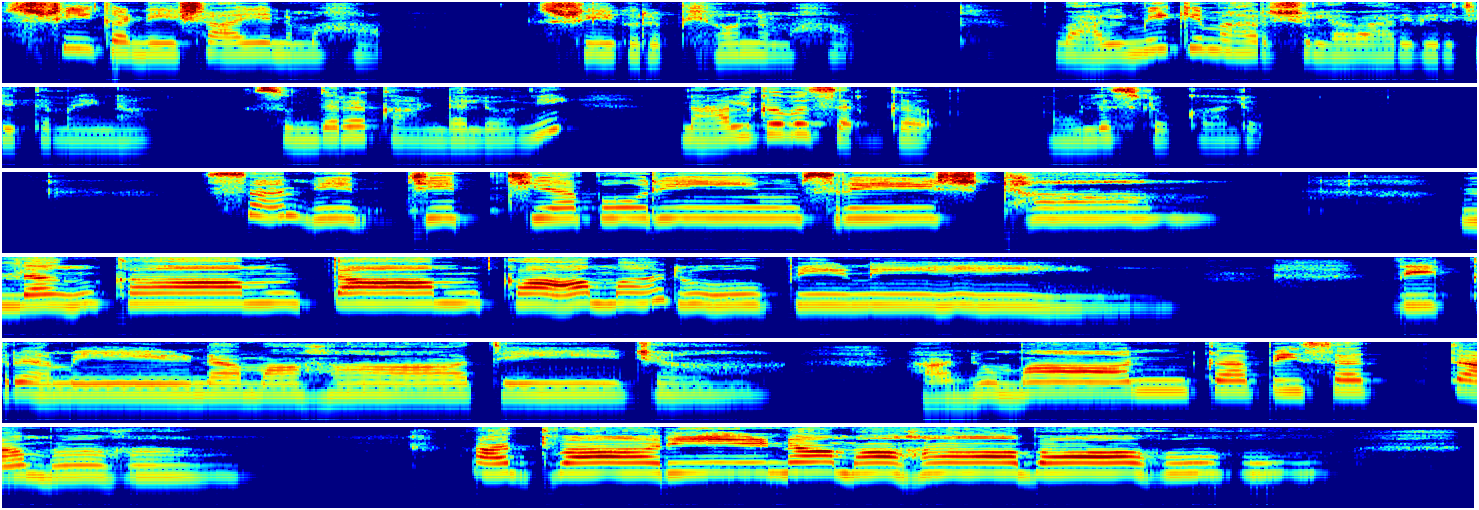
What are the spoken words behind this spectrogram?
శ్రీ గణేశాయ నమ. శ్రీ గురుభ్యో నమ. వాల్మీకి మహర్షుల వారి విరచితమైన సుందరకాండలోని నాలుగవ సర్గ మూల శ్లోకాలు. సనిజిత్య పురీం శ్రేష్ఠాం లంకాం తాం కామరూపిణీ విక్రమేణ మహాతేజ హనుమాన్ కపిసత్తమ. अद्वारेण महाबाहुः।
